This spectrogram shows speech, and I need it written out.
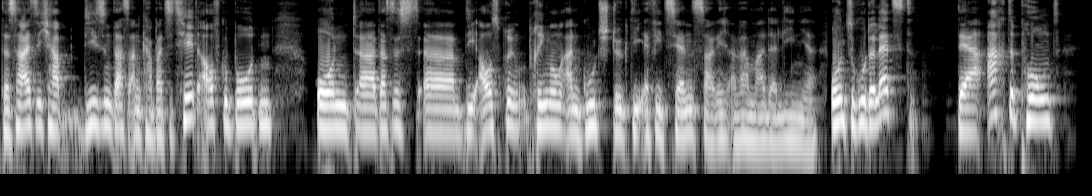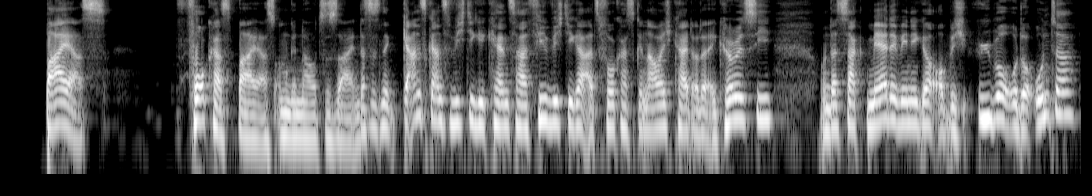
Das heißt, ich habe diesen das an Kapazität aufgeboten und äh, das ist äh, die Ausbringung an Gutstück, die Effizienz, sage ich einfach mal, der Linie. Und zu guter Letzt, der achte Punkt, Bias. Forecast Bias, um genau zu sein. Das ist eine ganz, ganz wichtige Kennzahl, viel wichtiger als Forecast Genauigkeit oder Accuracy. Und das sagt mehr oder weniger, ob ich über oder unter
